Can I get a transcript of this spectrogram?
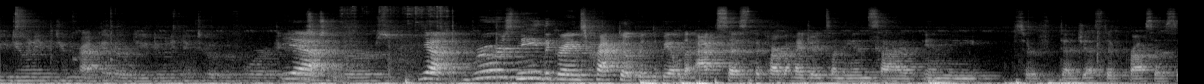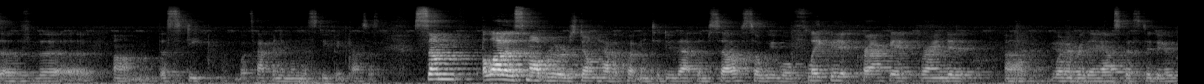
you do any? Do you crack it, or do you do anything to it before it Yeah. goes to the brewers? Yeah, brewers need the grains cracked open to be able to access the carbohydrates on the inside in the sort of digestive process of the um, the steep. What's happening in the steeping process? Some, a lot of the small brewers don't have equipment to do that themselves, so we will flake it, crack it, grind it, uh, whatever they ask us to do.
